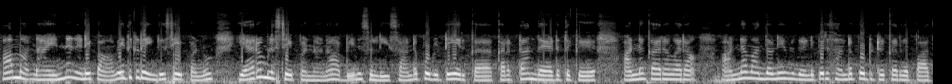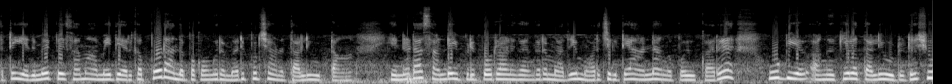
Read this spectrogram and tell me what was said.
ஆமாம் நான் என்ன நினைப்பேன்? அவன் இதுக்கிட்ட இங்கே ஸ்டே பண்ணும்? ஏன் ரூமில் ஸ்டே பண்ணானா? அப்படின்னு சொல்லி சண்டை போட்டுகிட்டே இருக்க. கரெக்டாக அந்த இடத்துக்கு அண்ணக்காரன் வரான். அண்ணன் வந்தோடனே இவங்க ரெண்டு பேரும் சண்டை போட்டுட்டு இருக்கிறத பார்த்துட்டு எதுவுமே பேசாமல் அமைதியாக இருக்க. போட அந்த பக்கங்கிற மாதிரி பிடிச்சி அவனை தள்ளி விட்டான். என்னடா சண்டை இப்படி போடுறானுங்கிற மாதிரி முறைச்சிக்கிட்டே அண்ணன் அங்கே போய் உட்காரு. ஊபியை அங்கே கீழே தள்ளி விட்டுட்டு ஷூ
